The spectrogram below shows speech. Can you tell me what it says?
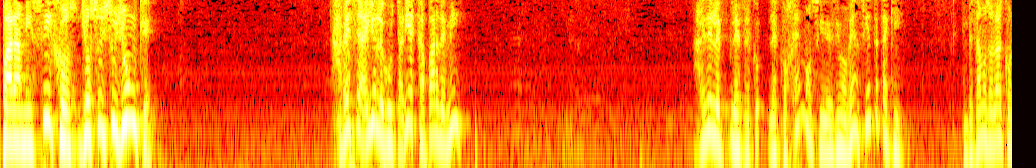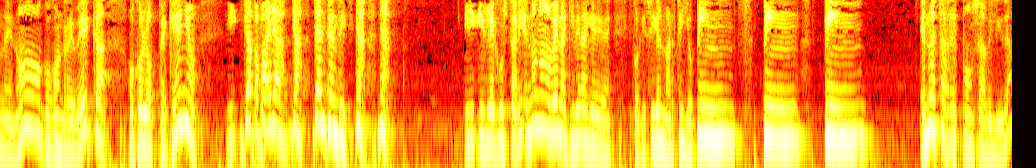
para mis hijos yo soy su yunque. A veces a ellos les gustaría escapar de mí. A veces les, cogemos y decimos, ven, siéntate aquí. Empezamos a hablar con Enoch o con Rebeca o con los pequeños. Y ya, papá, ya, ya, ya entendí, ya, ya. Y, y les gustaría, no, no, no, ven aquí, ven aquí. Porque sigue el martillo. Ping, ping, ping. Es nuestra responsabilidad.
